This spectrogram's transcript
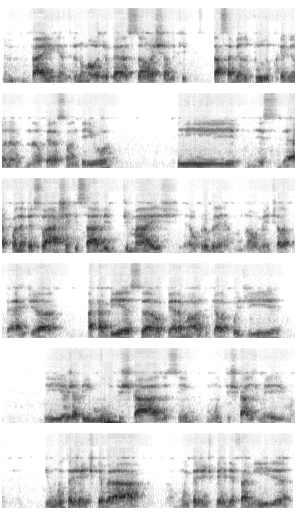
vai entra numa outra operação achando que está sabendo tudo porque ganhou na, na operação anterior. E esse, é, quando a pessoa acha que sabe demais, é o problema. Normalmente ela perde a, a cabeça, opera maior do que ela podia. E eu já vi muitos casos, assim, muitos casos mesmo, de muita gente quebrar, muita gente perder família.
